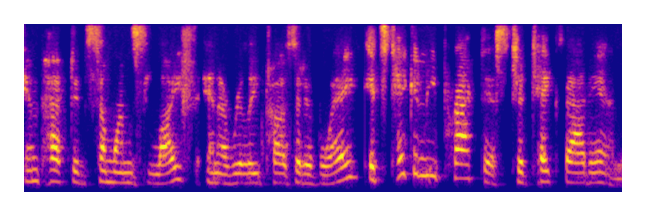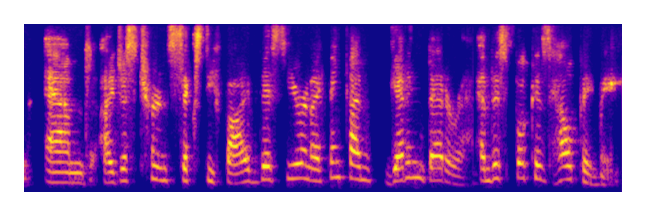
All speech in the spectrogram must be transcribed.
impacted someone's life in a really positive way. It's taken me practice to take that in. And I just turned 65 this year, and I think I'm getting better at it. And this book is helping me,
